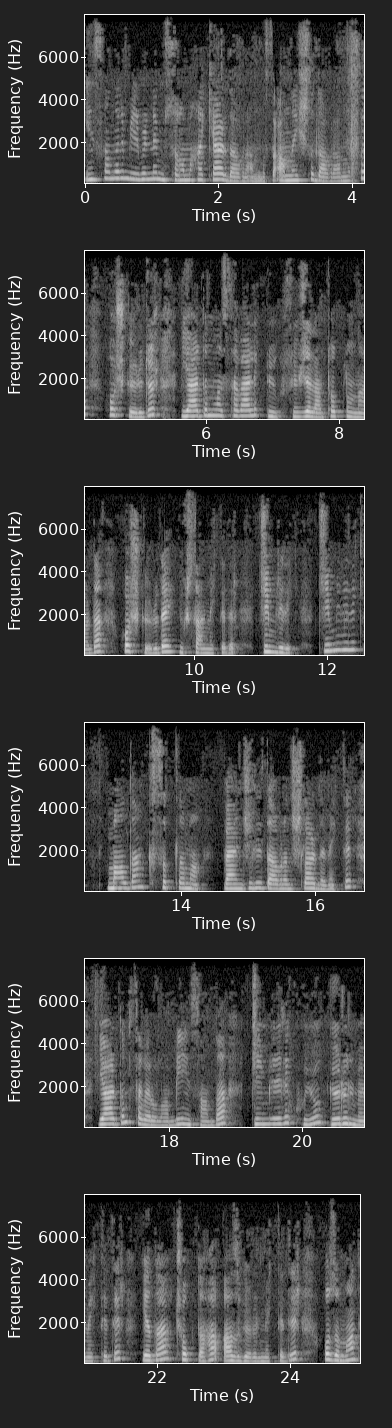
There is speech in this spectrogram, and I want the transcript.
insanların birbirine müsamahakar davranması, anlayışlı davranması hoşgörüdür. Yardımla severlik duygusu yücelen toplumlarda hoşgörü de yükselmektedir. Cimrilik, cimrilik maldan kısıtlama, bencil davranışlar demektir. Yardımsever olan bir insanda cimrilik huyu görülmemektedir ya da çok daha az görülmektedir. O zaman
